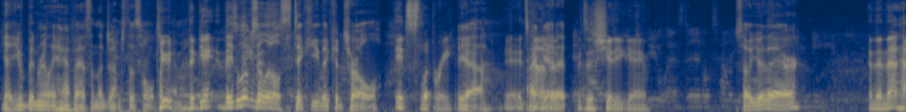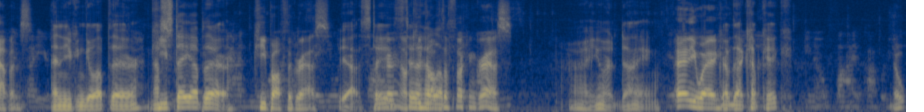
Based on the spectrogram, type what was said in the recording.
Yeah, you've been really half-assing the jumps this whole time. Dude, the game. it looks a little sticky. The control. It's slippery. Yeah. Yeah, It's I kind get of. A, it. It's a shitty game. So you're there, And then that happens. and you can go up there. Now Keep- stay up there. Keep off the grass. Yeah, stay. Okay, I'll the keep hell off up. the fucking grass. All right, you are dying. Anyway. Grab that cupcake. You know, five Nope.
